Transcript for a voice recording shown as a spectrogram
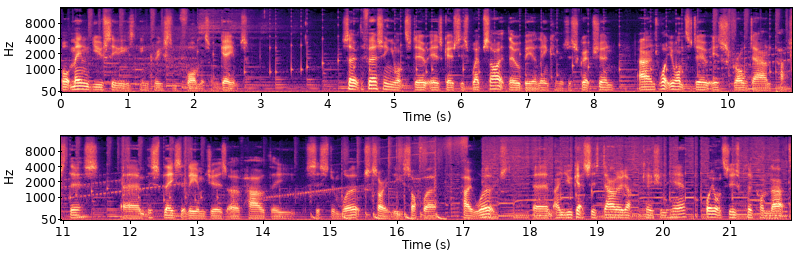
but mainly you see these increase in performance on games. So the first thing you want to do is go to this website, there will be a link in the description and what you want to do is scroll down past this. Um, this is basically images of how the system works, sorry the software, how it works um, and you get this download application here. What you want to do is click on that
